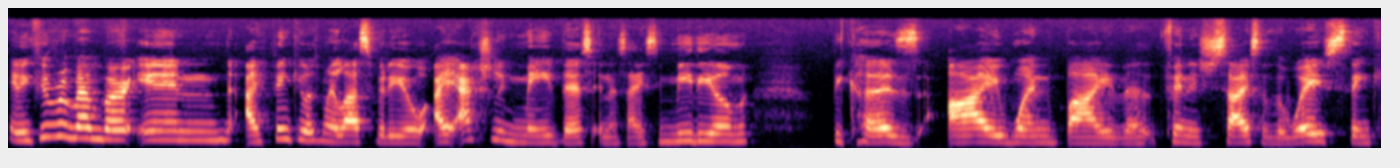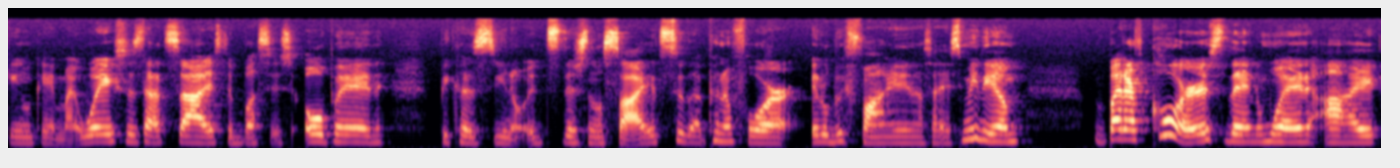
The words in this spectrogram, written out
And if you remember in, I think it was my last video, I actually made this in a size medium because I went by the finished size of the waist thinking, okay, my waist is that size, the bust is open because, you know, it's there's no sides to that pinafore. It'll be fine in a size medium. But of course, then when I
